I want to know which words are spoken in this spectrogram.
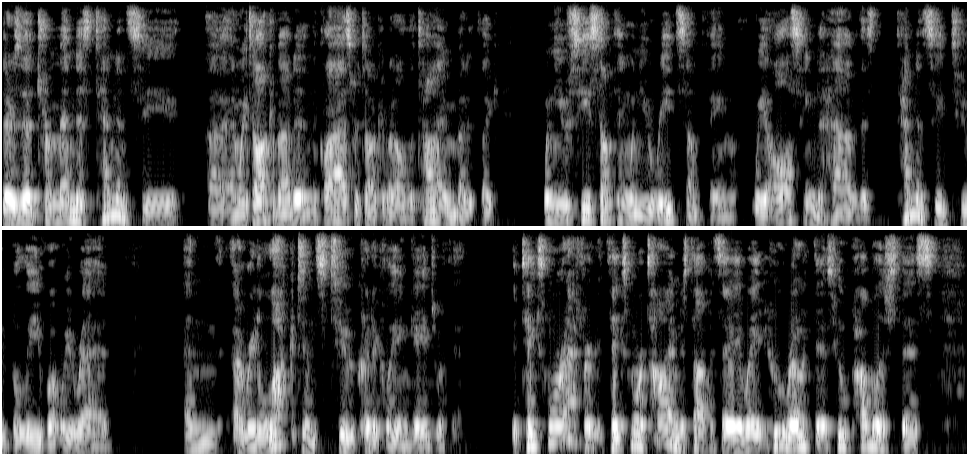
there's a tremendous tendency, uh, and we talk about it in the class. We talk about it all the time, but it's like when you see something, when you read something, we all seem to have this tendency to believe what we read, and a reluctance to critically engage with it it takes more effort. It takes more time to stop and say, wait, who wrote this? Who published this?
